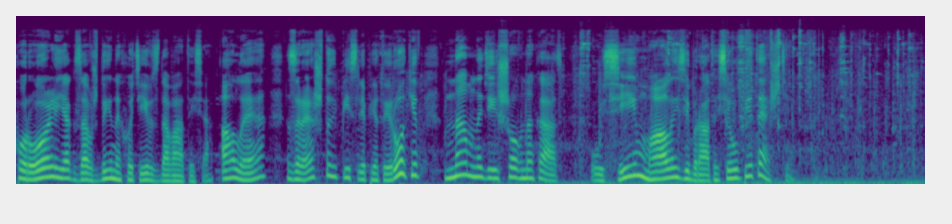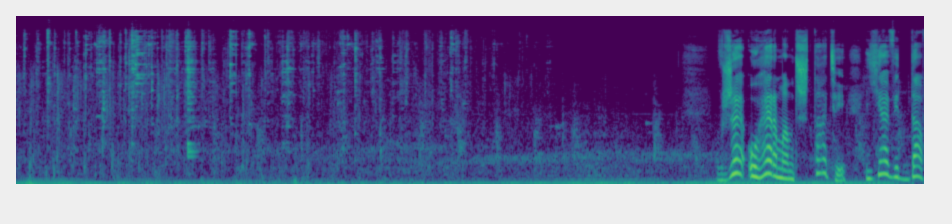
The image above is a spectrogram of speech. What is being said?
Король, як завжди, не хотів здаватися. Але, зрештою, після п'яти років нам надійшов наказ. Усі мали зібратися у Пітешті. Вже у Германштаті я віддав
